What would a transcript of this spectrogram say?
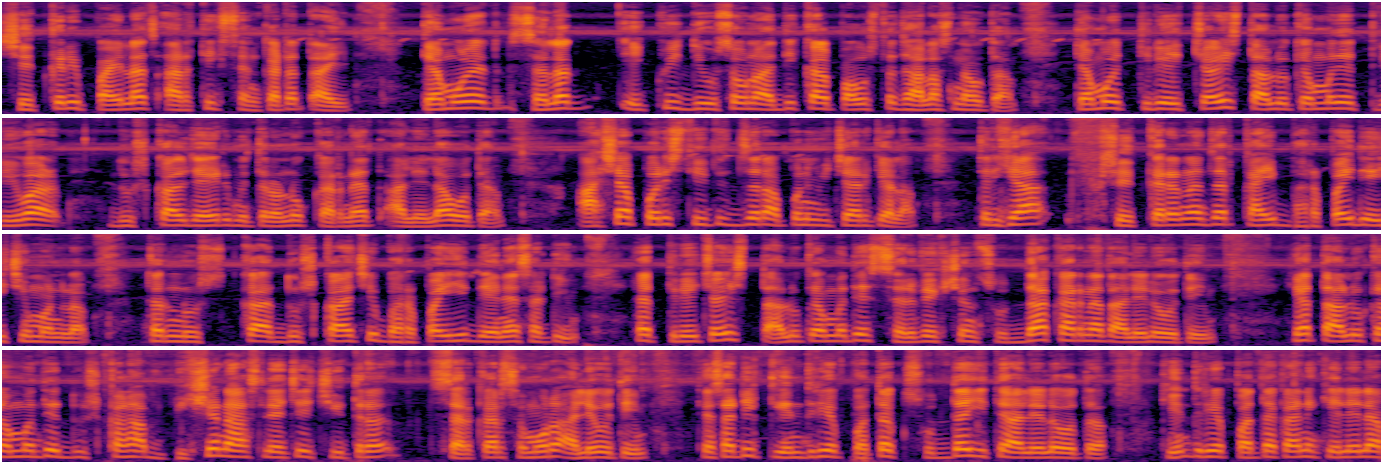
शेतकरी पहिलाच आर्थिक संकटात आहे. त्यामुळे सलग एकवीस दिवसाहून अधिक काळ पाऊस तर झालाच नव्हता. त्यामुळे त्रेचाळीस तालुक्यामध्ये त्रिवार दुष्काळ जाहीर मित्रांनो करण्यात आलेला होता. अशा परिस्थितीत जर आपण विचार केला तर ह्या शेतकऱ्यांना जर काही भरपाई द्यायची म्हणलं तर नुसका दुष्काळाची भरपाई ही देण्यासाठी या त्रेचाळीस तालुक्यामध्ये सर्वेक्षणसुद्धा करण्यात आलेले होते. या तालुक्यामध्ये दुष्काळ हा भीषण असल्याचे चित्र सरकारसमोर आले होते. त्यासाठी केंद्रीय पथकसुद्धा इथे आलेलं होतं. केंद्रीय पथकाने केलेल्या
